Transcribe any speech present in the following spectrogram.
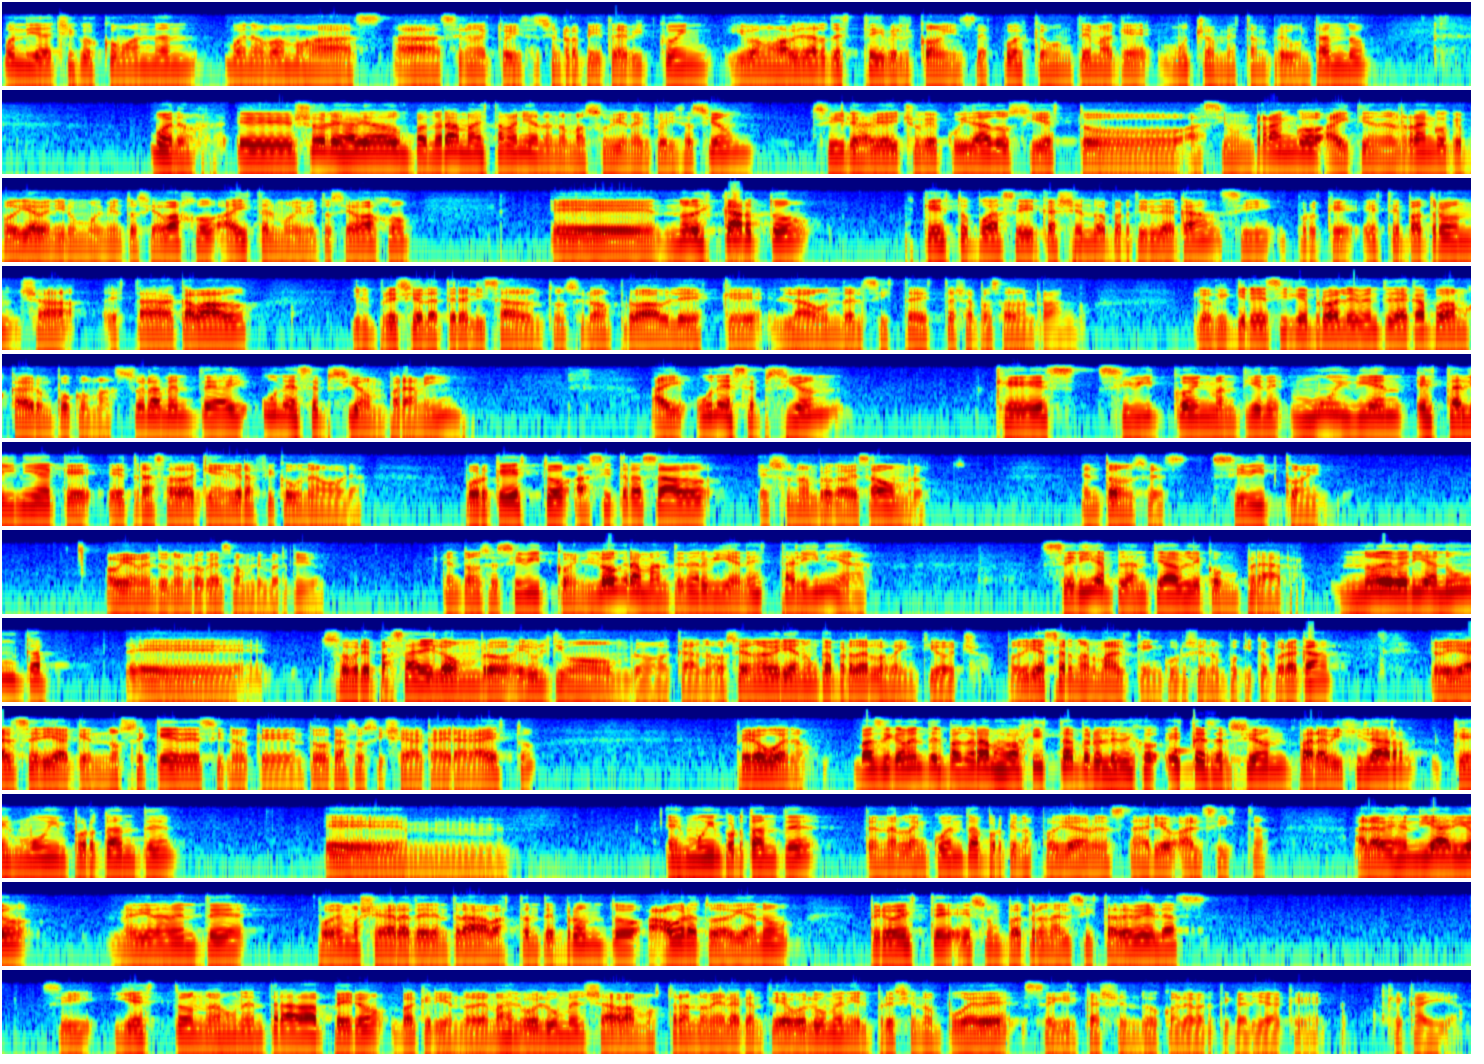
Buen día chicos, ¿cómo andan? Bueno, vamos a, hacer una actualización rapidita de Bitcoin y vamos a hablar de stablecoins después, que es un tema que muchos me están preguntando. Bueno, eh, yo les había dado un panorama esta mañana, nomás subí una actualización. Sí, les había dicho que cuidado si esto hacía un rango, ahí tienen el rango que podía venir un movimiento hacia abajo, ahí está el movimiento hacia abajo. Eh, no descarto que esto pueda seguir cayendo a partir de acá, sí, porque este patrón ya está acabado y el precio lateralizado, entonces lo más probable es que la onda alcista esta haya pasado en rango. Lo que quiere decir que probablemente de acá podamos caer un poco más. Solamente hay una excepción para mí. Hay una excepción que es si Bitcoin mantiene muy bien esta línea que he trazado aquí en el gráfico una hora. Porque esto, así trazado, es un hombro cabeza hombro. Entonces, si Bitcoin, obviamente un hombro cabeza hombro invertido. Entonces, si Bitcoin logra mantener bien esta línea, sería planteable comprar. No debería nunca eh, sobrepasar el hombro, el último hombro acá, o sea, no debería nunca perder los 28. Podría ser normal que incursione un poquito por acá. Lo ideal sería que no se quede, sino que en todo caso si llega a caer haga esto. Pero bueno, básicamente el panorama es bajista, pero les dejo esta excepción para vigilar, que es muy importante. Em, es muy importante tenerla en cuenta porque nos podría dar un escenario alcista. A la vez en diario, medianamente podemos llegar a tener entrada bastante pronto, ahora todavía no, pero este es un patrón alcista de velas, ¿sí? Y esto no es una entrada, pero va queriendo. Además el volumen ya va mostrándome la cantidad de volumen y el precio no puede seguir cayendo con la verticalidad que, caía.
